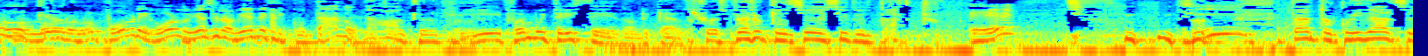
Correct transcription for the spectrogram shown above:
no, no, no, no, pobre gordo, ya se lo habían ejecutado. No, qué. Sí, fue muy triste, don Ricardo. Hijo, espero que sí haya sido el tacto. ¿Eh? Sí, Tanto cuidarse.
